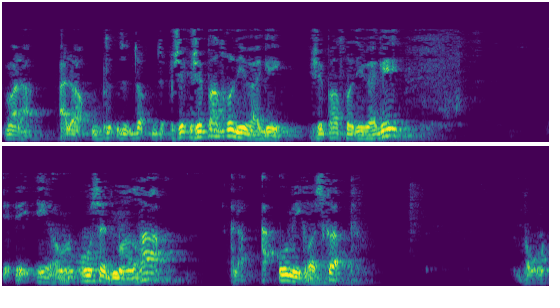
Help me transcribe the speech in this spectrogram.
Voilà. Alors, j'ai pas trop divagué. J'ai pas trop divagué. Et, on, se demandera, alors, au microscope, bon,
